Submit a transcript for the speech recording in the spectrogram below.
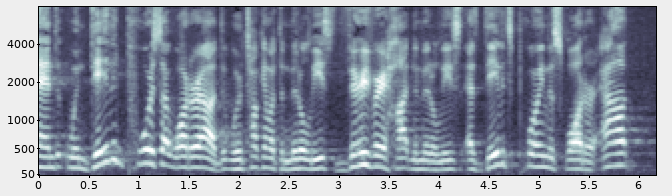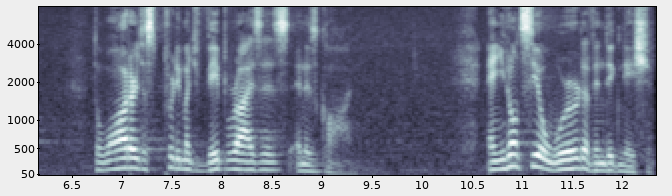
And when David pours that water out, we're talking about the Middle East, very, very hot in the Middle East. As David's pouring this water out, the water just pretty much vaporizes and is gone. And you don't see a word of indignation.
